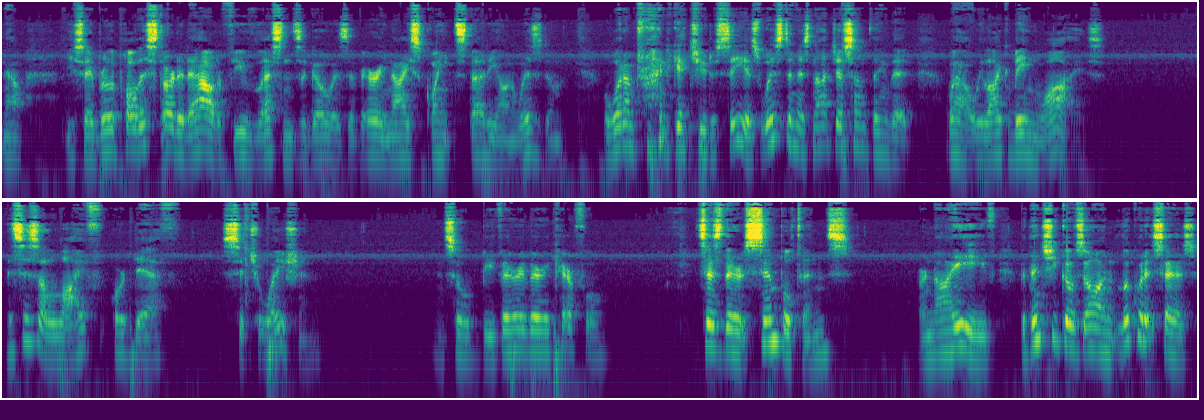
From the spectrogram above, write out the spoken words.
Now, you say, Brother Paul, this started out a few lessons ago as a very nice, quaint study on wisdom. Well, what I'm trying to get you to see is wisdom is not just something that, well, we like being wise. This is a life or death situation. And so be very, very careful. It says they're simpletons or naive, but then she goes on. Look what it says.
